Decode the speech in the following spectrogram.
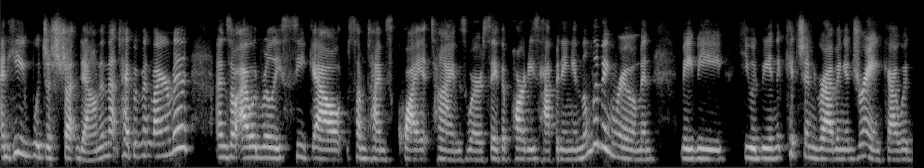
and he would just shut down in that type of environment and so i would really seek out sometimes quiet times where say the party's happening in the living room and maybe he would be in the kitchen grabbing a drink i would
